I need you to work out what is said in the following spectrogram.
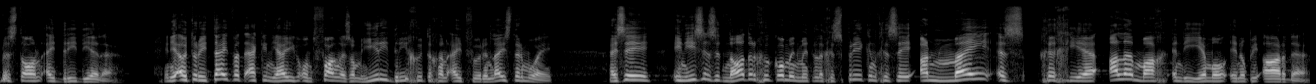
bestaan uit 3 dele. En die autoriteit wat ek en jy ontvang is om hierdie 3 goed te gaan uitvoer. En luister mooi. Hy sê en Jesus het nader gekom en met hulle gespreek en gesê: "Aan my is gegee alle mag in die hemel en op die aarde."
